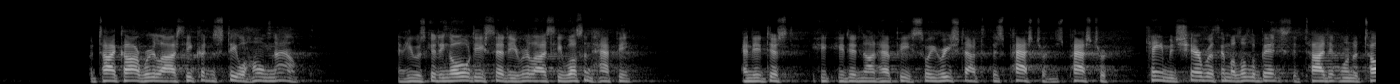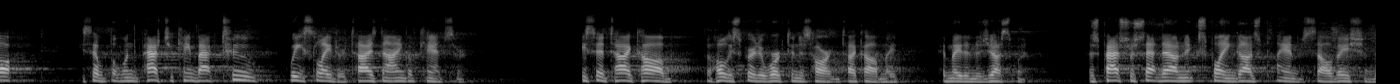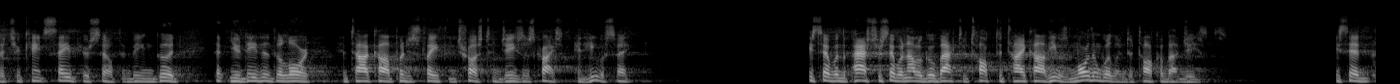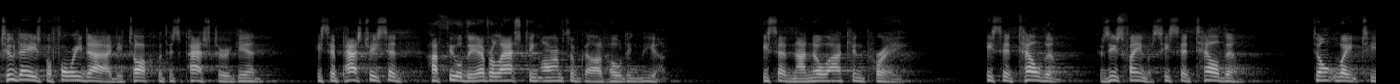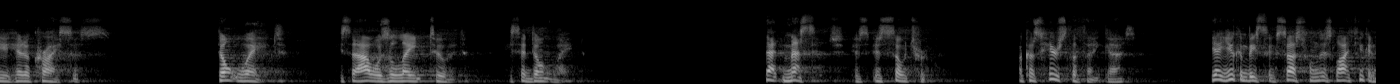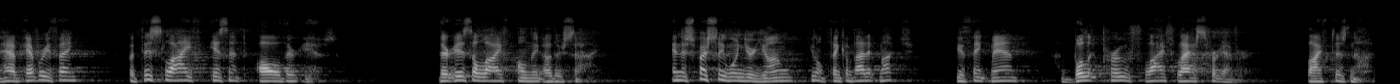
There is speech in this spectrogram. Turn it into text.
But Ty Cobb realized he couldn't steal home now. And he was getting old. He said he realized he wasn't happy. And he just, he, he did not have peace. So he reached out to this pastor, and this pastor came and shared with him a little bit. He said, Ty didn't want to talk. He said, but when the pastor came back two weeks later, Ty's dying of cancer. He said, Ty Cobb, the Holy Spirit had worked in his heart, and Ty Cobb made, had made an adjustment. This pastor sat down and explained God's plan of salvation, that you can't save yourself, that being good, that you needed the Lord. And Ty Cobb put his faith and trust in Jesus Christ, and he was saved. He said, when the pastor said, when I would go back to talk to Ty Cobb, he was more than willing to talk about Jesus. He said, two days before he died, he talked with his pastor again. He said, Pastor, he said, I feel the everlasting arms of God holding me up. He said, and I know I can pray. He said, tell them, because he's famous, he said, tell them, don't wait till you hit a crisis. Don't wait. He said, I was late to it. He said, don't wait. That message is, is so true. Because here's the thing, guys. Yeah, you can be successful in this life, you can have everything, but this life isn't all there is. There is a life on the other side. And especially when you're young, you don't think about it much. You think, man, I'm bulletproof, life lasts forever. Life does not.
